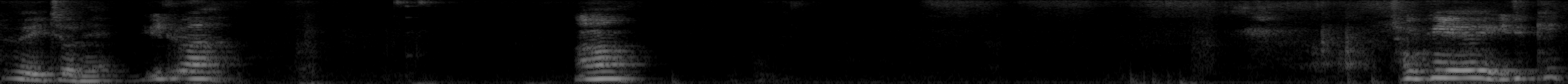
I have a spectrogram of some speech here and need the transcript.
또 왜 저래? 이리 와. 어? 저게 이렇게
